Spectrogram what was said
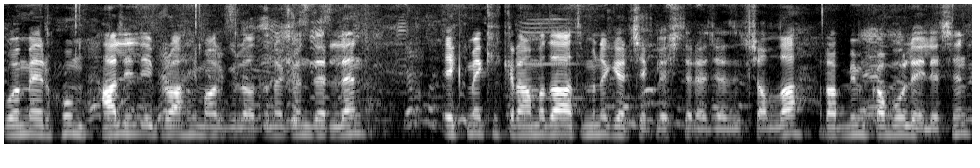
ve merhum Halil İbrahim Algül adına gönderilen ekmek ikramı dağıtımını gerçekleştireceğiz inşallah. Rabbim kabul eylesin.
